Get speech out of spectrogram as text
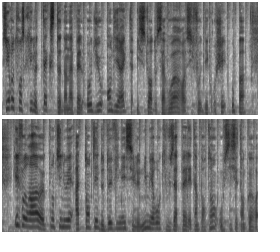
qui retranscrit le texte d'un appel audio en direct, histoire de savoir s'il faut décrocher ou pas. Il faudra continuer à tenter de deviner si le numéro qui vous appelle est important ou si c'est encore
